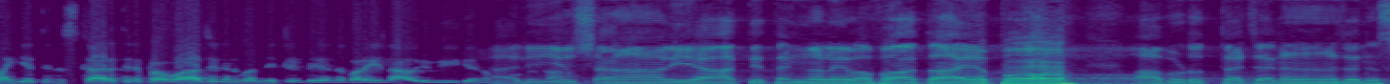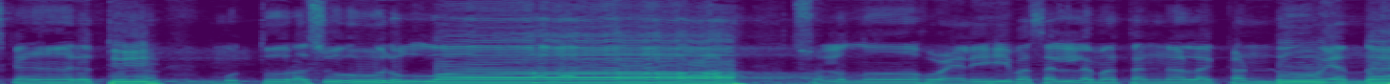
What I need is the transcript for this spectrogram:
മയ്യത്ത് നിസ്കാരത്തിന് പ്രവാചകൻ വന്നിട്ടുണ്ട് എന്ന് പറയുന്ന ഒരു വീഡിയോ. അലിയുഷാലിയാത്തി തങ്ങളെ വഫാത്തായപ്പോ അവിടുത്തെ ജനാജ നിസ്കാരത്തിൽ മുത്തു റസൂലുള്ളാ സ്വല്ലല്ലാഹു അലൈഹി വസല്ലമ തങ്ങളെ കണ്ടു എന്ന്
